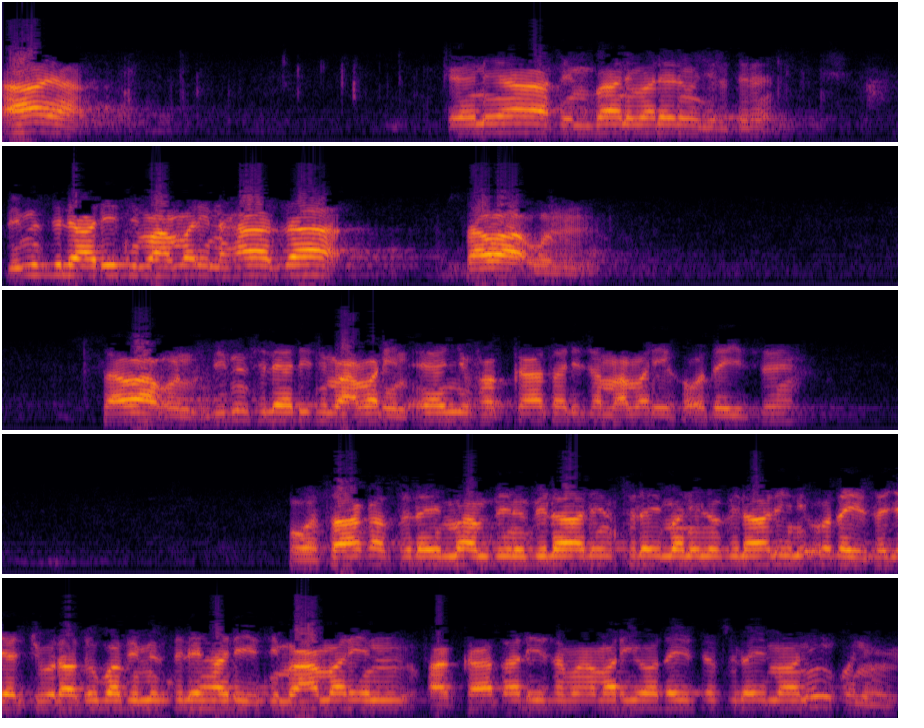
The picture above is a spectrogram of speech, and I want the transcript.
آية. كينيا تنباني مرير مجرتين بمثل حديث معمر. هذا سواء. سواء. بمثل حديث معمر. أين يفكات حديث معمر؟ كوديسه وساق سليمان بن بلال سليمان بن بلال أديس ججورا دوبا بمثل حديث معمر فكات حديث معمر أديس سليمان كن.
